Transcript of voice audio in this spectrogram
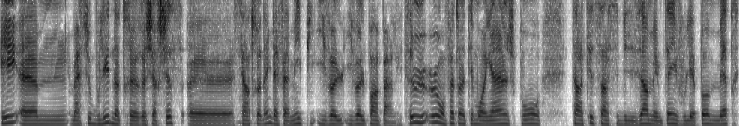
Et euh, Mathieu Boulay, notre recherchiste, euh, s'est entretenu avec la famille, puis ils veulent ils veulent pas en parler. eux, eux ont fait un témoignage pour tenter de sensibiliser. En même temps, ils voulaient pas mettre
